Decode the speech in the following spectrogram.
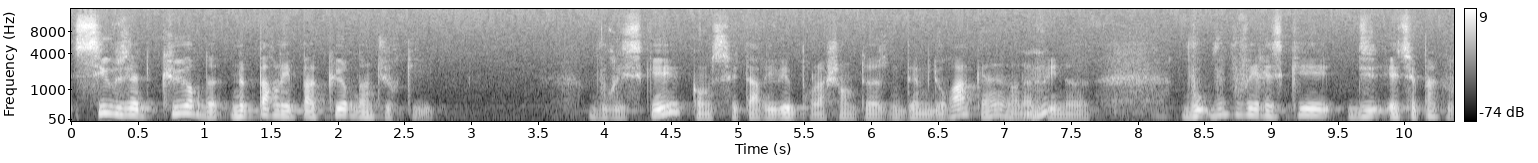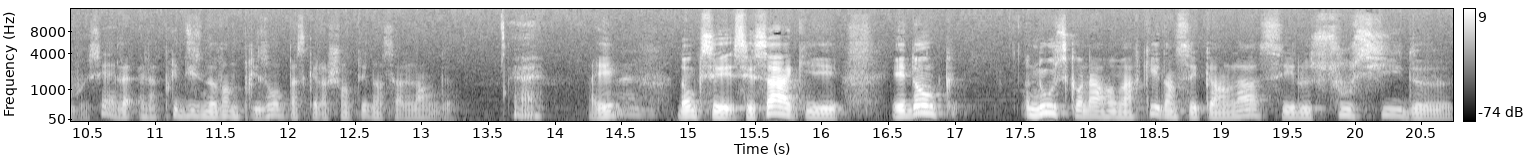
si vous êtes kurde, ne parlez pas kurde en Turquie. Vous risquez, comme c'est arrivé pour la chanteuse Noudem Durak, hein, on a Mhm. fait une, vous, vous pouvez risquer, et c'est pas que vous risquez, elle, a- elle a pris 19 ans de prison parce qu'elle a chanté dans sa langue. Ouais. Vous voyez? Donc c'est c'est ça qui... Et donc, nous, ce qu'on a remarqué dans ces camps-là, c'est le souci de,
